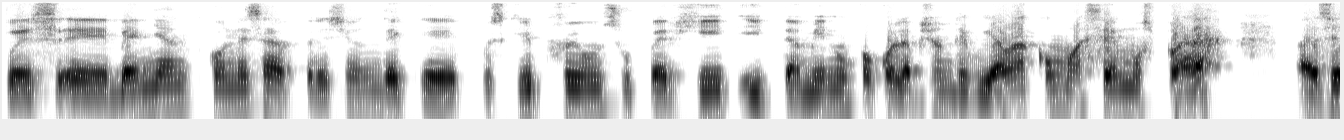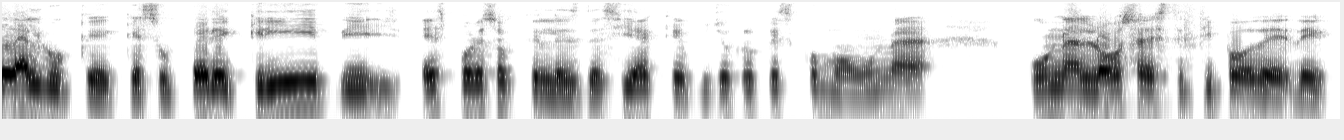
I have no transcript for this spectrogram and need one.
pues eh, venían con esa presión de que pues Creep fue un super hit y también un poco la presión de, ¿y ahora cómo hacemos para hacer algo que, que supere Creep? Y es por eso que les decía que yo creo que es como una, una losa este tipo de,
